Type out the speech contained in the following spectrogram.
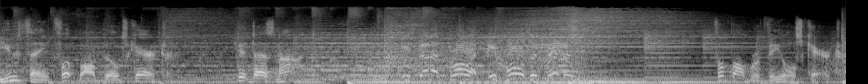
You think football builds character. It does not. He's going to throw it. He pulls it through. Football reveals character.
